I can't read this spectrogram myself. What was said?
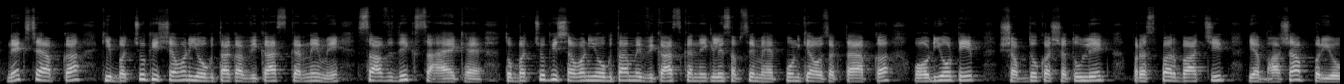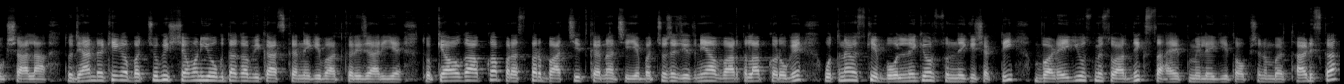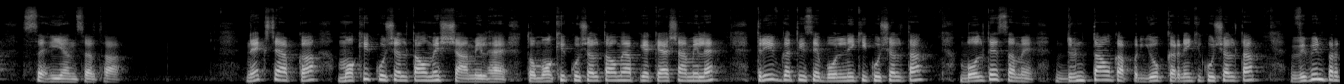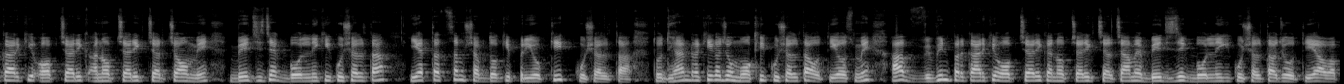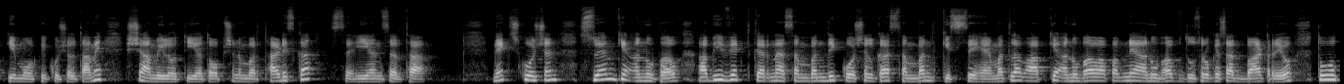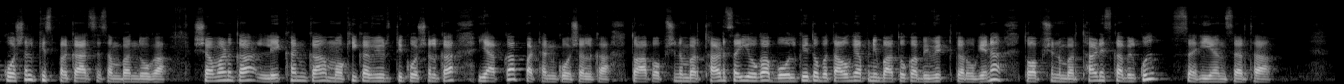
नेक्स्ट है आपका कि बच्चों की श्रवण योग्यता का विकास करने में सावधिक सहायक है। तो बच्चों की श्रवण योग्यता में विकास करने के लिए सबसे महत्वपूर्ण क्या हो सकता है आपका? ऑडियो टेप शब्दों का शतुलेख, परस्पर बातचीत या भाषा प्रयोगशाला। तो ध्यान रखिएगा, बच्चों की श्रवण योग्यता का विकास करने की बात करी जा रही है। तो क्या होगा आपका? परस्पर बातचीत करना चाहिए। बच्चों से जितनी आप वार्तालाप करोगे, उतना उसके बोलने की और सुनने की शक्ति बढ़ेगी, उसमें स्वार्थिक सहायता मिलेगी। तो ऑप्शन नंबर थर्ड इसका सही आंसर था। नेक्स्ट है आपका, मौखिक कुशलताओं में शामिल है। तो मौखिक कुशलताओं में आपके क्या शामिल है? तीव्र गति से बोलने की कुशलता, बोलते समय दृढ़ताओं का प्रयोग करने की कुशलता, विभिन्न प्रकार की औपचारिक, अनौपचारिक चर्चाओं में बेझिझक बोलने की कुशलता या तत्सम शब्दों की प्रयोग की कुशलता। तो ध्यान रखिएगा, जो मौखिक कुशलता होती है उसमें आप विभिन्न प्रकार की औपचारिक, अनौपचारिक चर्चा में बेझिझक बोलने की कुशलता जो होती है आपकी मौखिक कुशलता में शामिल होती है। तो ऑप्शन नंबर थर्ड इसका सही आंसर था। नेक्स्ट क्वेश्चन स्वयं के अनुभव, अभिव्यक्त करना संबंधी कौशल का संबंध किससे है? मतलब आपके अनुभव, आप अपने अनुभव दूसरों के साथ बांट रहे हो तो वो कौशल किस प्रकार से संबंध होगा? श्रवण का, लेखन का, मौखिक अभिवृत्ति कौशल का, या आपका पठन कौशल का? तो आप ऑप्शन नंबर थर्ड सही होगा, बोल के तो बताओगे, अपनी बातों का अभिव्यक्त करोगे ना? तो ऑप्शन नंबर थर्ड इसका बिल्कुल सही आंसर था।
